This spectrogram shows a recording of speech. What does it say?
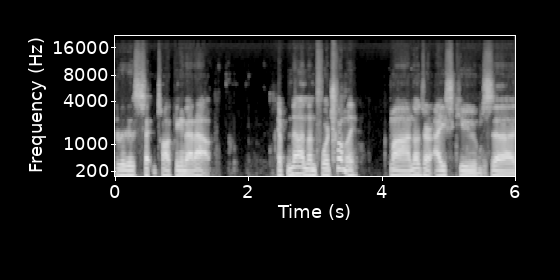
through this talking that out. None, unfortunately. Come on, those are ice cubes uh,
